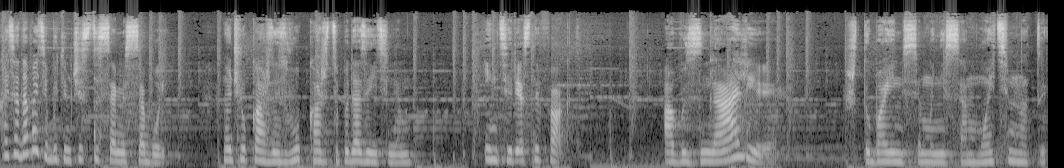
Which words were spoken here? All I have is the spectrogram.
Хотя давайте будем чисты сами с собой. Ночью каждый звук кажется подозрительным. Интересный факт. А вы знали, что боимся мы не самой темноты,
